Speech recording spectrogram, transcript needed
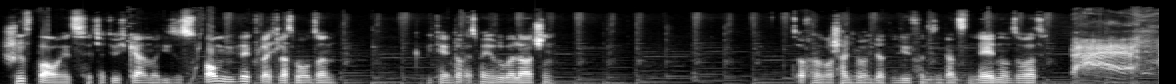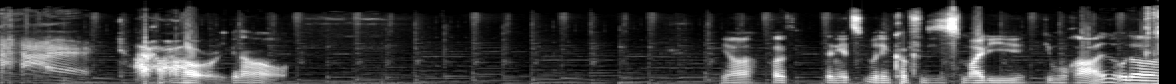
Schiff bauen. Jetzt hätte ich natürlich gerne mal dieses Baum weg. Vielleicht lassen wir unseren Kapitän doch erstmal hier rüber latschen. Jetzt öffnen wir wahrscheinlich mal wieder das Menü von diesen ganzen Läden und sowas. Genau. Ja, was denn jetzt über den Köpfen dieses Smiley die Moral oder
